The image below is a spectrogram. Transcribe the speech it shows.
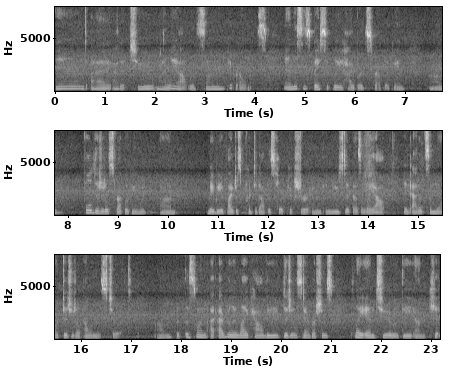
and I add it to my layout with some paper elements. And this is basically hybrid scrapbooking. Um, full digital scrapbooking would um, maybe if I just printed out this whole picture and, and, used it as a layout and added some more digital elements to it. Um, but this one, I, I, really like how the digital stamp brushes play into the um, kit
